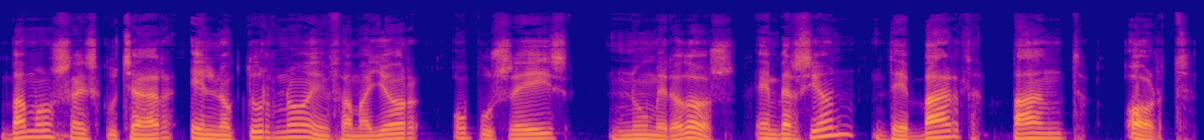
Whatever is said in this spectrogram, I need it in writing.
vamos a escuchar el Nocturno en Fa mayor opus 6 número 2, en versión de Bart Band Ort.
